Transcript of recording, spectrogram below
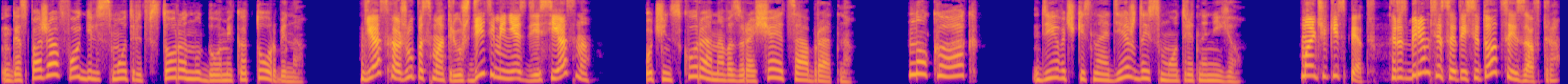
Госпожа Фогель смотрит в сторону домика Торбина. «Я схожу посмотрю, ждите меня здесь, ясно?» Очень скоро она возвращается обратно. «Ну как?» Девочки с надеждой смотрят на нее. «Мальчики спят. Разберемся с этой ситуацией завтра».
